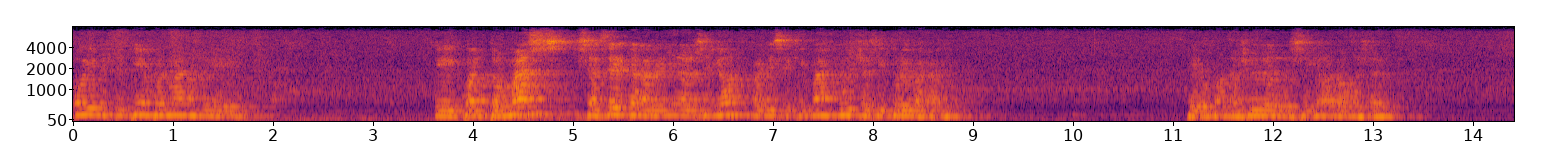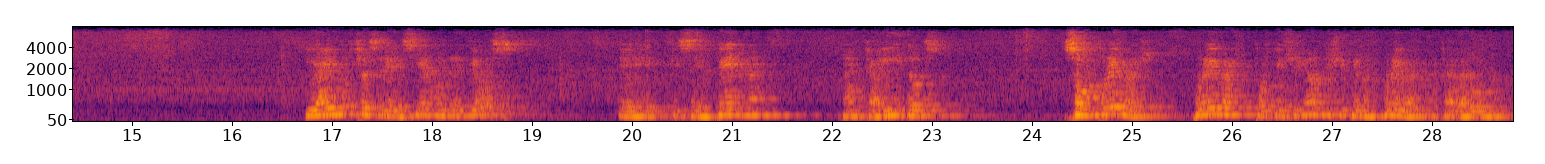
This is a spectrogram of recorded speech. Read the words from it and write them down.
Hoy en este tiempo, hermanos, de eh, cuanto más se acerca la venida del Señor, parece que más luchas y pruebas hay. Pero con la ayuda del Señor vamos a... Y hay muchos eh, siervos de Dios eh, que se enferman, están caídos. Son pruebas, pruebas porque el Señor dice que nos prueba a cada uno.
